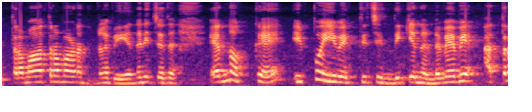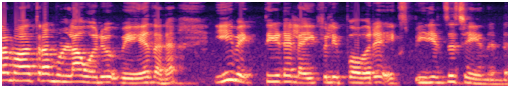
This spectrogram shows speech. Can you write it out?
എത്രമാത്രമാണ് നിങ്ങളെ വേദനിച്ചത്? എന്നൊക്കെ ഇപ്പോൾ ഈ വ്യക്തി ചിന്തിക്കുന്നുണ്ട്. മേ ബി അത്രമാത്രമുള്ള ഒരു വേദന ഈ വ്യക്തിയുടെ ലൈഫിൽ ഇപ്പോൾ അവർ എക്സ്പീരിയൻസ് ചെയ്യുന്നുണ്ട്.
